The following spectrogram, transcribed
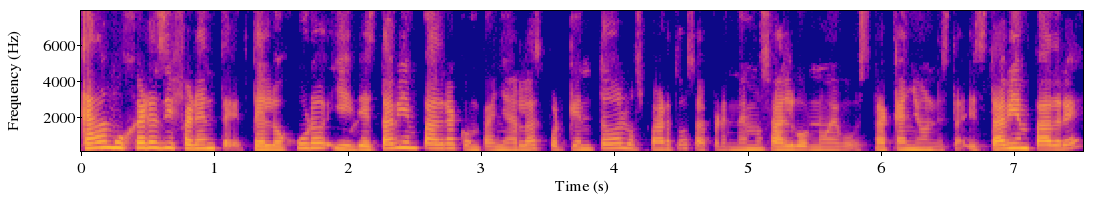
cada mujer es diferente, te lo juro, y está bien padre acompañarlas porque en todos los partos aprendemos algo nuevo, está cañón, está, está bien padre,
